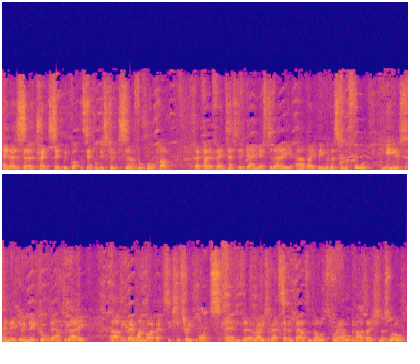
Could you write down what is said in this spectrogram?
and as uh, Trent said, we've got the Central District's uh, Football Club. They played a fantastic game yesterday. Uh, they've been with us for the four years, and they're doing their cool down today. I think they won by about 63 points and raised about $7,000 for our organisation as well.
